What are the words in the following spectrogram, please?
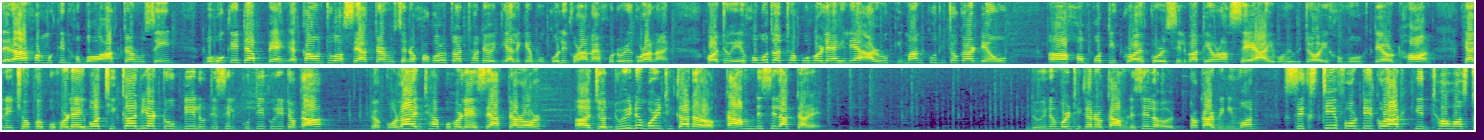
জেৰাৰ সন্মুখীন হ'ব আক্তাৰ হুছেইন। বহুকেইটা বেংক একাউণ্টো আছে আক্তাৰ হুছেইনৰ। সকলো তথ্য তেওঁ এতিয়ালৈকে মুকলি কৰা নাই সদৰি কৰা নাই। হয়তো এইসমূহ তথ্য পোহৰলৈ আহিলে আৰু কিমান কোটি টকাৰ তেওঁ সম্পত্তি ক্ৰয় কৰিছিল বা তেওঁৰ আছে আই বহিৰ্ভূত এইসমূহ তেওঁৰ ধন। সেয়া নিশ্চয়কৈ পোহৰলৈ আহিব। ঠিকা দিয়াৰ টোপ দি লুটিছিল কোটি কোটি টকা। তেওঁ কলা অধ্যায় পোহৰলৈ আহিছে আক্তাৰৰ য'ত দুই নম্বৰী ঠিকাদাৰক কাম দিছিল আক্তাৰে দুই নম্বৰী ঠিকাদাৰৰ কাম দিছিল টকাৰ বিনিময়ত ছিক্সটি ফৰ্টি কৰাত সিদ্ধহস্ত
